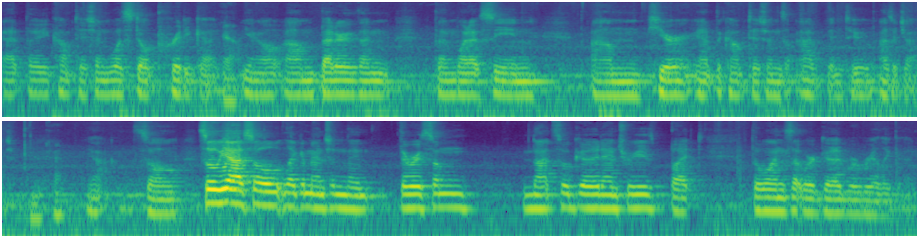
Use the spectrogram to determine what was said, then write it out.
at the competition was still pretty good Yeah. you know um, better than than what i've seen um, here at the competitions i've been to as a judge Okay. yeah so so yeah so like i mentioned then there were some not so good entries but the ones that were good were really good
